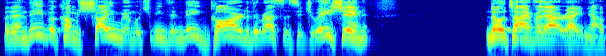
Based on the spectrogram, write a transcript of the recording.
but then they become shaimrim, which means then they guard the rest of the situation. No time for that right now.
